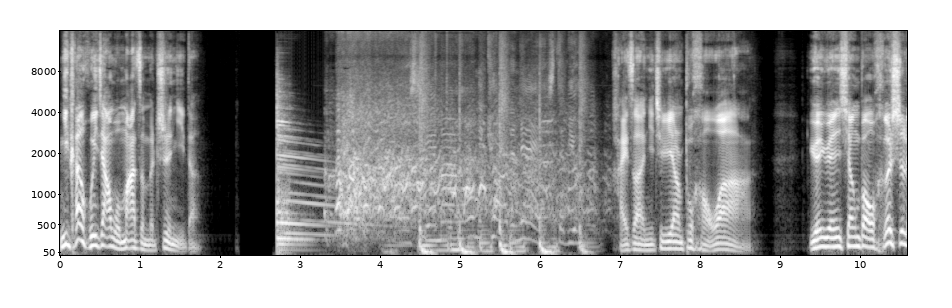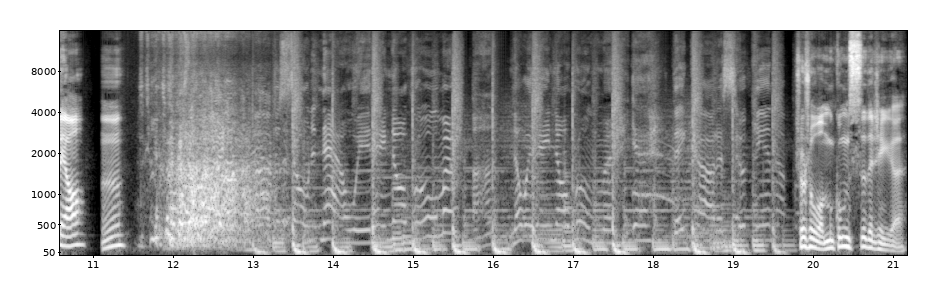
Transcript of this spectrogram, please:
你看回家我妈怎么治你的？孩子，你这个样不好啊！冤冤相报何时了？嗯。说说我们公司的这个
